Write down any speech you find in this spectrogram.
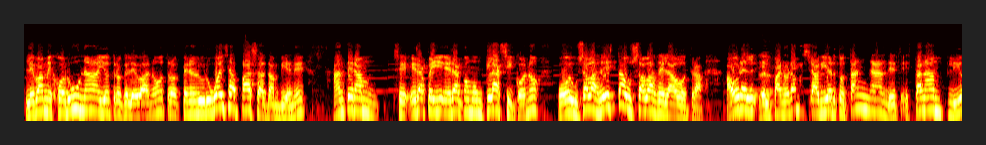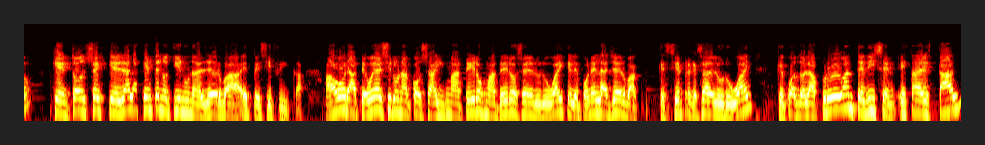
le va mejor una y otro que le va en otro. Pero en Uruguay ya pasa también, ¿eh? Antes era, era, como un clásico, ¿no? O usabas de esta o usabas de la otra. Ahora el, panorama se ha abierto tan grande, es tan amplio, que entonces que ya la gente no tiene una hierba específica. Ahora te voy a decir una cosa, hay materos, materos en el Uruguay que le ponen la hierba, que siempre que sea del Uruguay, que cuando la prueban te dicen esta es tal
